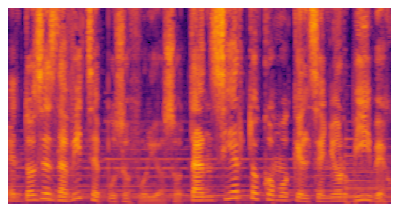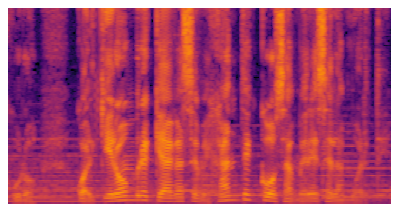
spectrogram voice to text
Entonces David se puso furioso, tan cierto como que el Señor vive, juró, cualquier hombre que haga semejante cosa merece la muerte.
